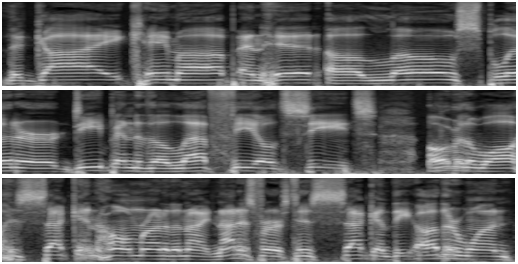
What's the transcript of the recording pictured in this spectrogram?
the guy came up and hit a low splitter deep into the left field seats over the wall. His second home run of the night. Not his first, his second. The other one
